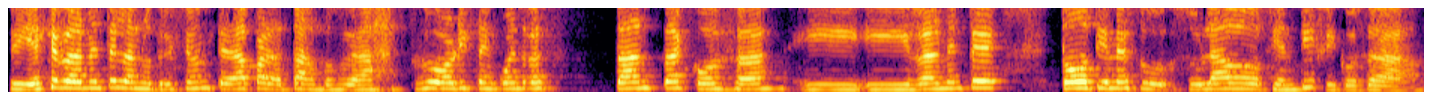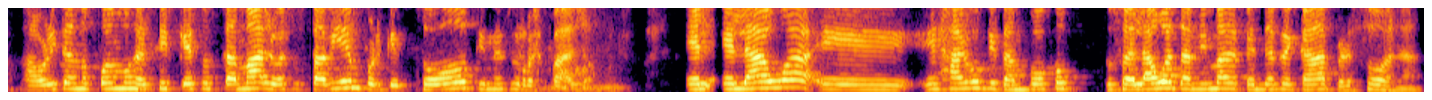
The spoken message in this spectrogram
Sí, es que realmente la nutrición te da para tanto, o sea, tú ahorita encuentras tanta cosa y, realmente todo tiene su, lado científico, o sea, ahorita no podemos decir que eso está mal o eso está bien porque todo tiene su respaldo. El, agua eh, es algo que tampoco, o sea, el agua también va a depender de cada persona.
